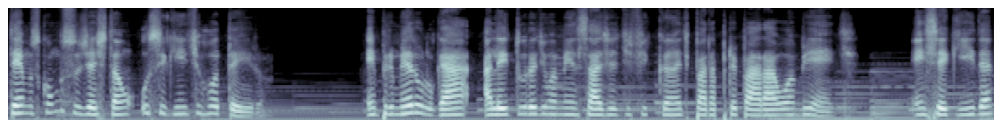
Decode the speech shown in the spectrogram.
temos como sugestão o seguinte roteiro: em primeiro lugar, a leitura de uma mensagem edificante para preparar o ambiente. Em seguida,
